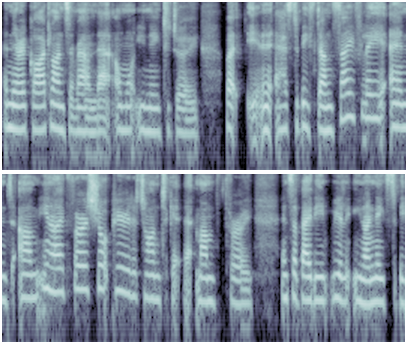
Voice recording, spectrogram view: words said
and there are guidelines around that on what you need to do. But it has to be done safely and um, you know for a short period of time to get that mum through. And so baby really you know needs to be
